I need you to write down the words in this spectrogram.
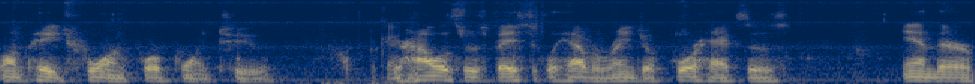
On page four and four point two. Okay. Your howitzers basically have a range of four hexes, and they're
